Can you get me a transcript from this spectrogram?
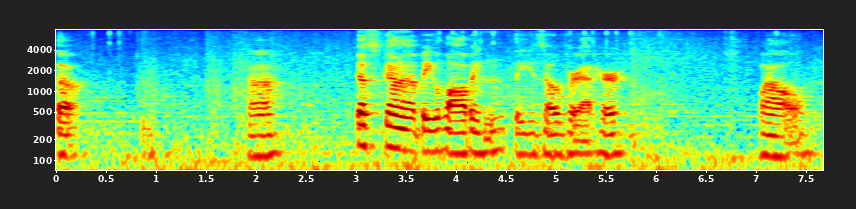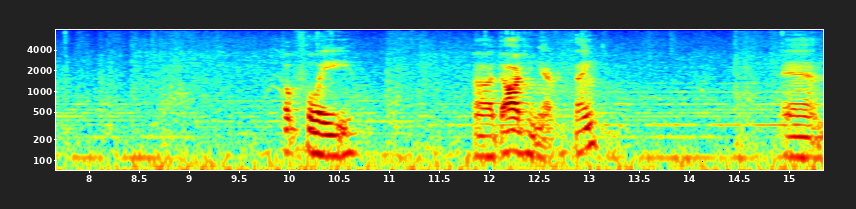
So, uh, just gonna be lobbing these over at her while hopefully uh, dodging everything. And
